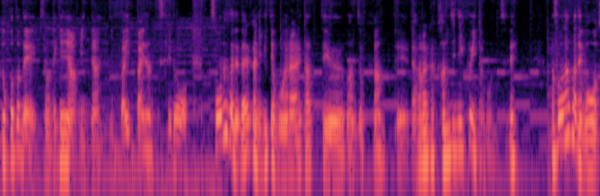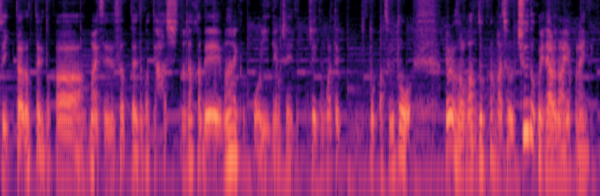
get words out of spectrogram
のことで基本的にはみんないっぱいいっぱいなんですけど、その中で誰かに見てもらえたっていう満足感ってなかなか感じにくいと思うんですね。まあ、その中でも Twitter だったりとか、まあ、SNS だったりとかって発信の中で、まあ、何かこう、いいね教えて、教えてもらったりとかすると、やっぱりその満足感、まあ、ちょっと中毒になるのは良くないんだけど、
